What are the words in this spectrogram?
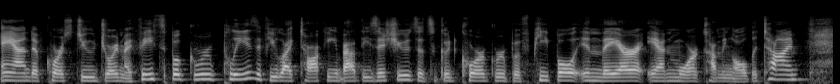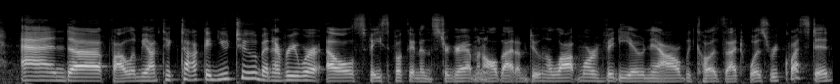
And of course, do join my Facebook group, please, if you like talking about these issues. It's a good core group of people in there and more coming all the time. And uh, follow me on TikTok and YouTube and everywhere else, Facebook and Instagram and all that. I'm doing a lot more video now because that was requested.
